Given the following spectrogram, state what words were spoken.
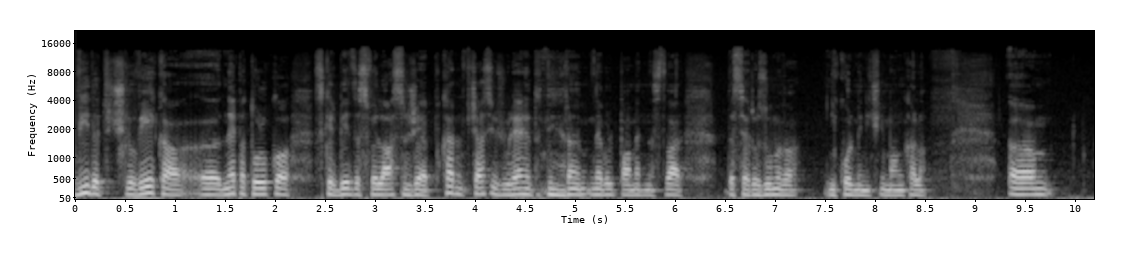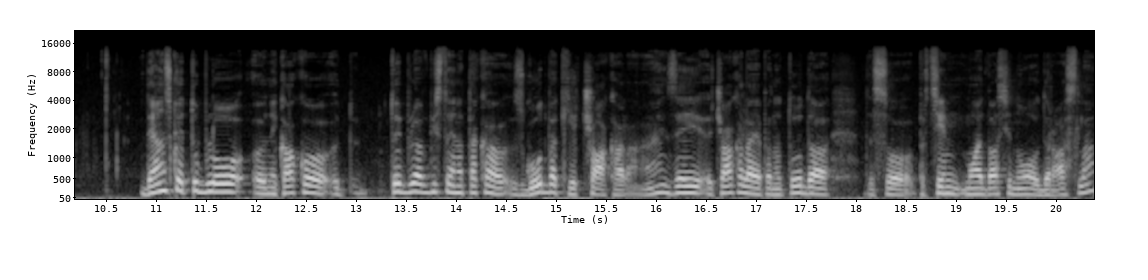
videti človeka, uh, ne pa toliko skrbeti za svoj lasen žep, kar včasih v življenju tudi ni najbolj pametna stvar, da se razumeva, nikoli mi nič ni manjkalo. Um, dejansko je to bilo nekako to je bila v bistvu ena taka zgodba, ki je čakala. Zdaj, čakala je pa na to, da, da so predvsem moja dva sinova odrasla,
